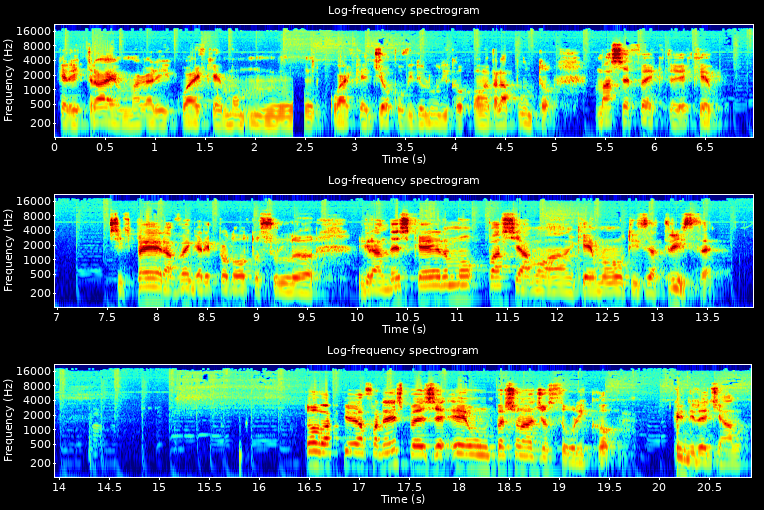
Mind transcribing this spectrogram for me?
che ritrae magari qualche, mo- mm, qualche gioco videoludico come per l'appunto Mass Effect che si spera venga riprodotto sul grande schermo, passiamo anche a una notizia triste. Trova che a fare le spese è un personaggio storico, quindi leggiamo.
